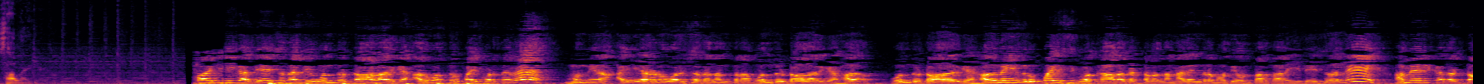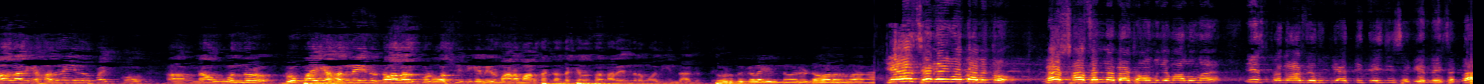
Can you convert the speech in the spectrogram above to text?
ಸಾಲ ಇದೆ. ಈಗ ದೇಶದಲ್ಲಿ ಒಂದು ಡಾಲರ್ಗೆ ಅರವತ್ತು ರೂಪಾಯಿ ಕೊಡ್ತೇವೆ. ಮುಂದಿನ ಎರಡು ವರ್ಷದ ನಂತರ ಒಂದು ಡಾಲರ್ಗೆ ಒಂದು ಡಾಲರ್ಗೆ ಹದಿನೈದು ರೂಪಾಯಿ ಸಿಗುವ ಕಾಲಘಟ್ಟವನ್ನು ನರೇಂದ್ರ ಮೋದಿ ಅವರು ತರ್ತಾರೆ ಈ ದೇಶದಲ್ಲಿ. ಅಮೆರಿಕದ ಡಾಲರ್ಗೆ ಹದಿನೈದು ರೂಪಾಯಿ ನಾವು ಒಂದು ರೂಪಾಯಿಗೆ ಹದಿನೈದು ಡಾಲರ್ ಕೊಡುವ ಸ್ಥಿತಿಗೆ ನಿರ್ಮಾಣ ಮಾಡತಕ್ಕಂಥ ಕೆಲಸ ನರೇಂದ್ರ ಮೋದಿಯಿಂದ ಆಗುತ್ತೆ. ಇನ್ನೂರು ಡಾಲರ್ मैं शासन में बैठा हूँ, मुझे मालूम है। इस प्रकार से रुपया इतनी तेज़ी से गिर नहीं सकता।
